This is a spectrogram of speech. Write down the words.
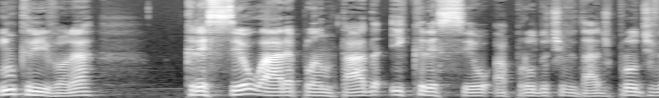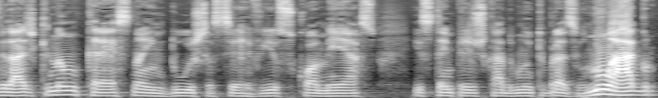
Incrível, né? Cresceu a área plantada e cresceu a produtividade. Produtividade que não cresce na indústria, serviço, comércio. Isso tem prejudicado muito o Brasil. No agro,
